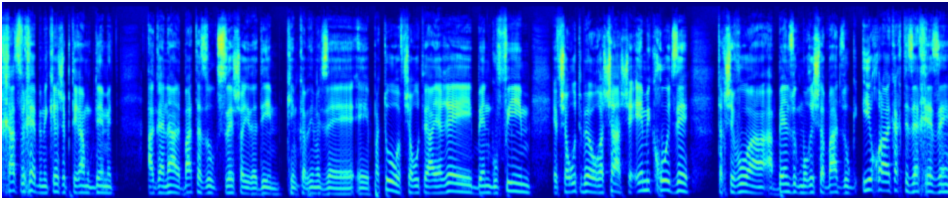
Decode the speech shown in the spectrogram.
חס וחלילה במקרה של פטירה מוקדמת. הגנה על בת הזוג סלש הילדים, כי הם מקבלים את זה אה, פטור, אפשרות ל-IRA, בין גופים, אפשרות בהורשה שהם ייקחו את זה. תחשבו, הבן זוג מוריש לבת זוג, היא יכולה לקחת את זה אחרי זה,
